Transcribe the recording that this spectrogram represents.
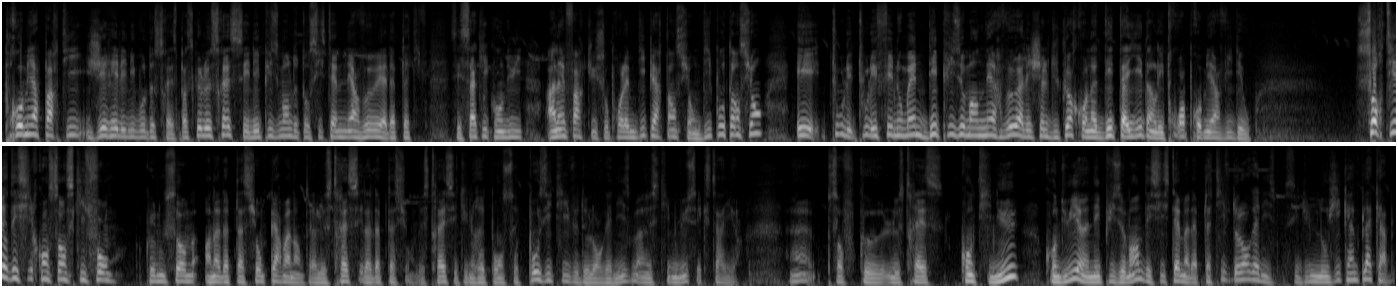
Première partie, gérer les niveaux de stress. Parce que le stress, c'est l'épuisement de ton système nerveux et adaptatif. C'est ça qui conduit à l'infarctus, au problème d'hypertension, d'hypotension et tous les, phénomènes d'épuisement nerveux à l'échelle du cœur qu'on a détaillés dans les trois premières vidéos. Sortir des circonstances qui font que nous sommes en adaptation permanente. Le stress et l'adaptation. Le stress est une réponse positive de l'organisme à un stimulus extérieur. Hein? Sauf que le stress continu conduit à un épuisement des systèmes adaptatifs de l'organisme. C'est d'une logique implacable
